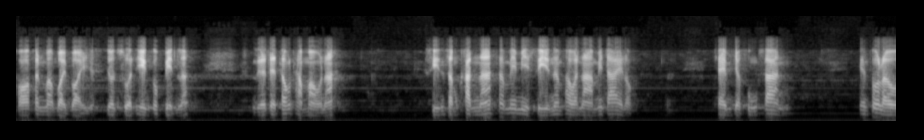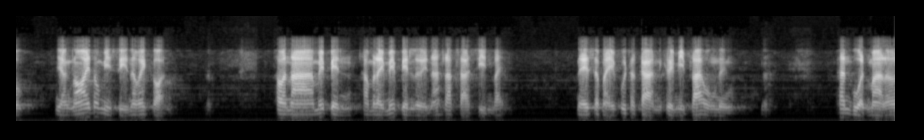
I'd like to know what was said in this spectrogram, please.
ขอกันมาบ่อยๆจนสวดเองก็เป็นละเหลือแต่ต้องทำเอานะศีลสำคัญนะ ถ้าไม่มีศีลนั้นภาวนาไม่ได้หรอกใจมันจะฟุ้งซ่านงั้นพวกเราอย่างน้อยต้องมีศีลเอาไว้ก่อนภาวนาไม่เป็นทำอะไรไม่เป็นเลยนะ รักษาศีลไว้ ในสมัยพุทธกาลเคยมีพระองค์หนึ่งท่านบวชมาแล้ว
